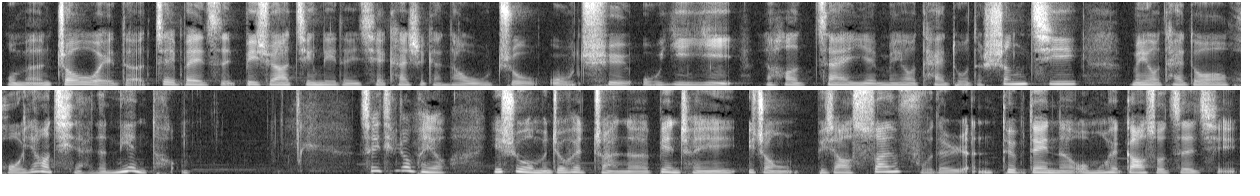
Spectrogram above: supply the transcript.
我们周围的这辈子必须要经历的一切，开始感到无助、无趣、无意义，然后再也没有太多的生机，没有太多活跃起来的念头。所以，听众朋友，也许我们就会转而变成一种比较酸腐的人，对不对呢？我们会告诉自己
